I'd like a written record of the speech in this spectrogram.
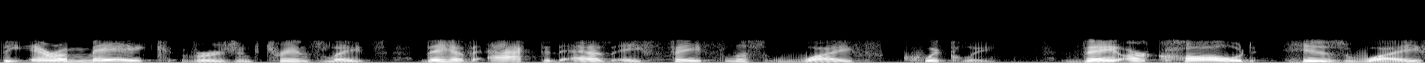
the Aramaic version translates, They have acted as a faithless wife quickly. They are called his wife,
